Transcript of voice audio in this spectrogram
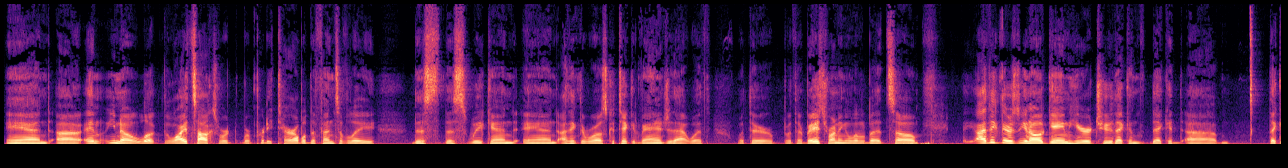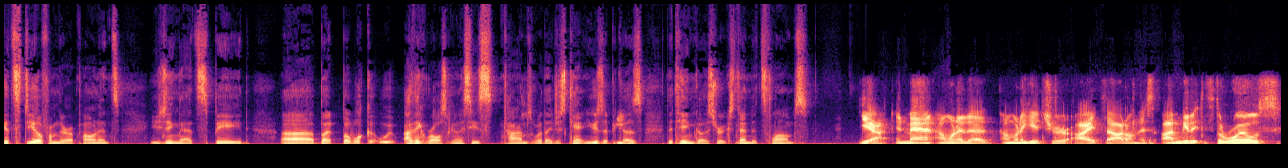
And uh, and you know, look, the White Sox were, were pretty terrible defensively this this weekend, and I think the Royals could take advantage of that with, with their with their base running a little bit. So I think there's you know a game here too that can that could um, that could steal from their opponents using that speed. Uh, but but we'll, we, I think we're also going to see times where they just can't use it because the team goes through extended slumps. Yeah, and Matt, I wanted to I want to get your thought on this. I'm gonna the Royals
